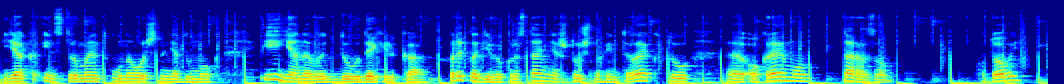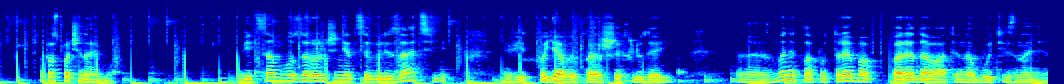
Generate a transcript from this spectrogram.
як інструмент унаочнення думок. І я наведу декілька прикладів використання штучного інтелекту окремо та разом. Готовий? Розпочинаємо. Від самого зародження цивілізації, від появи перших людей, е, виникла потреба передавати набуті знання.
